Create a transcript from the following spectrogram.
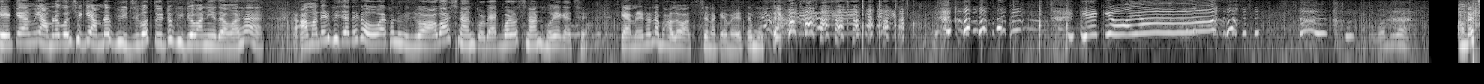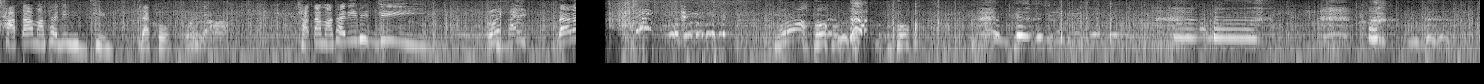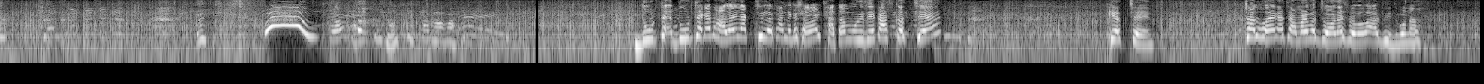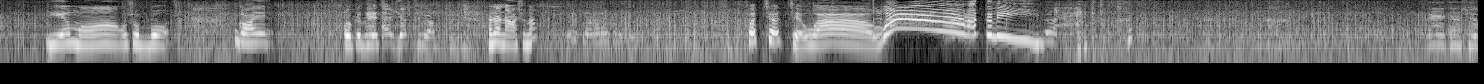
একে আমি আমরা বলছি কি আমরা ভিজবো তুই একটু ভিডিও বানিয়ে দে আমার হ্যাঁ? আমাদের ভিজা দেখে ও এখন ভিজবো আবার স্নান করবে একবারও স্নান হয়ে গেছে। ক্যামেরাটা না ভালো আসছে না ক্যামেরাতে হলো? আমরা ছাতা মাথায় দিয়ে ভিজছি দেখো। ছাতা মাথায় দিয়ে ভিজছি। দাদা। দূর থেকে দূর থেকে ভালোই লাগছিল এখান থেকে। সবাই ছাতা মুড়ি দিয়ে কাজ করছে। কি হচ্ছে? চল, হয়ে গেছে, আমার এবার জ্বর আসবে, বাবা, আর ভিজবো না। ইয়ে মা, অসভ্য। গায়ে ওকে দিয়েছে। না না, আসো না। হচ্ছে হচ্ছে। ওয়াও হাততালি। এখানে শুয়ে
